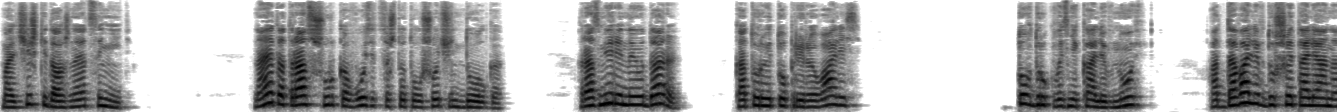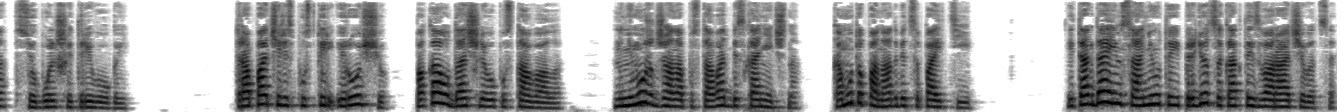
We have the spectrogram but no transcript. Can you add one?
мальчишки должны оценить. На этот раз Шурка возится что-то уж очень долго. Размеренные удары, которые то прерывались, то вдруг возникали вновь, отдавали в душе Толяна все большей тревогой. Тропа через пустырь и рощу пока удачливо пустовала, но не может же она пустовать бесконечно. Кому-то понадобится пойти. И тогда им с Анютой придется как-то изворачиваться,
